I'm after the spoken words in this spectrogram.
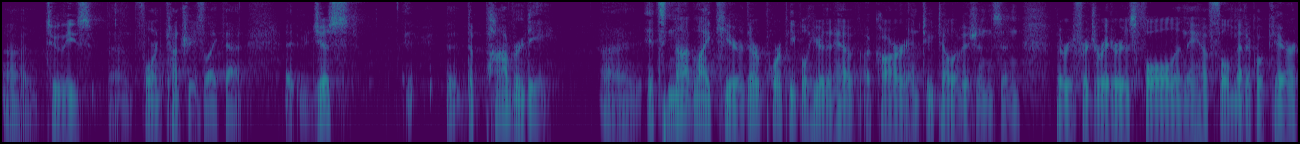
uh, to these uh, foreign countries like that. Uh, just uh, the poverty uh, it's not like here. There are poor people here that have a car and two televisions and the refrigerator is full and they have full medical care.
